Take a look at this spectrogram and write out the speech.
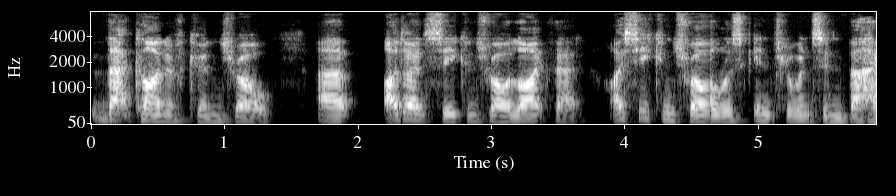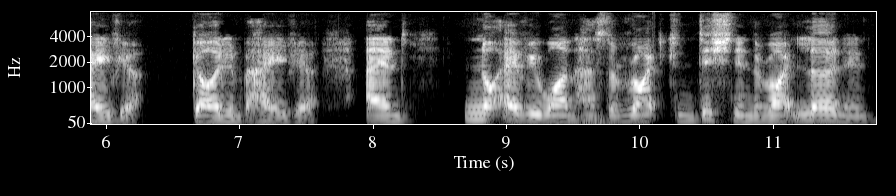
that kind of control. Uh, I don't see control like that. I see control as influencing behaviour, guiding behaviour, and not everyone has the right conditioning, the right learning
